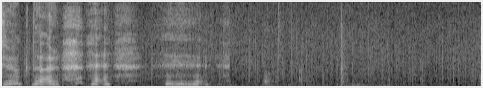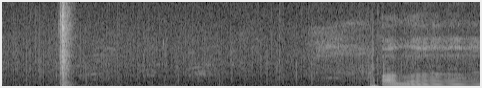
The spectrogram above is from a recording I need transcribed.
Çok doğru. Buyurun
